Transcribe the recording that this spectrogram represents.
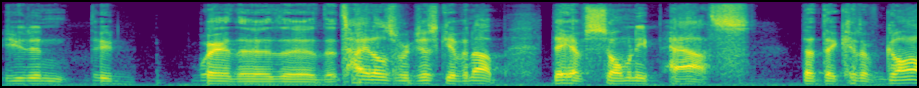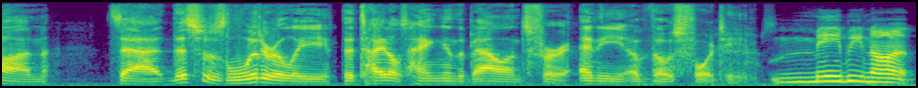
you didn't. Dude, where the, the the titles were just given up, they have so many paths that they could have gone. That this was literally the titles hanging in the balance for any of those four teams. maybe not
